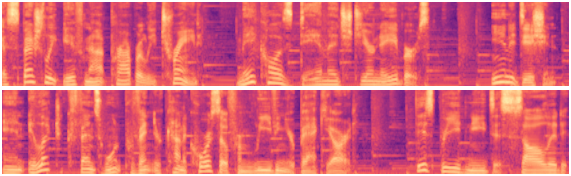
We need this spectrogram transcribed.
especially if not properly trained, may cause damage to your neighbors in addition, an electric fence won't prevent your Cane Corso from leaving your backyard. This breed needs a solid,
